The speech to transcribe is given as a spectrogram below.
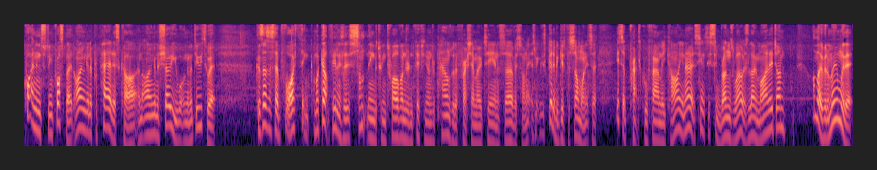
quite an interesting prospect. I'm going to prepare this car and I'm going to show you what I'm going to do to it. Because as I said before, I think my gut feeling is that it's something between 1200 and 1500 pounds with a fresh MOT and a service on it. It's, it's going to be good for someone. It's a it's a practical family car, you know. It seems it runs well. It's low mileage. I'm I'm over the moon with it.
